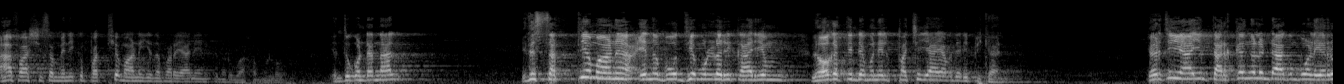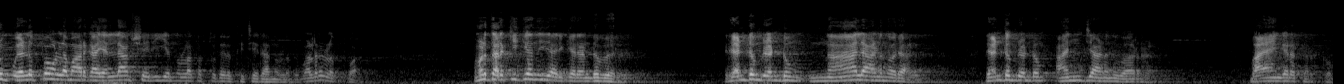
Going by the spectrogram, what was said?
ആ ഫാഷിസം എനിക്ക് പഥ്യമാണ് എന്ന് പറയാൻ എനിക്ക് നിർവാഹമുള്ളൂ. എന്തുകൊണ്ടെന്നാൽ ഇത് സത്യമാണ് എന്ന് ബോധ്യമുള്ള ഒരു കാര്യം ലോകത്തിന്റെ മുന്നിൽ പച്ചയായി അവതരിപ്പിക്കാൻ. തീർച്ചയായും തർക്കങ്ങൾ ഉണ്ടാകുമ്പോൾ എളുപ്പമുള്ള മാർഗ എല്ലാം ശരി എന്നുള്ള തത്വത്തിൽ എത്തിച്ചേരാന്നുള്ളത് വളരെ എളുപ്പമാണ്. നമ്മൾ തർക്കിക്കാന്ന് വിചാരിക്കുക രണ്ടുപേർ രണ്ടും രണ്ടും നാലാണെന്ന് ഒരാൾ. രണ്ടും രണ്ടും അഞ്ചാണെന്ന് വേറൊരാൾ. ഭയങ്കര തർക്കം.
